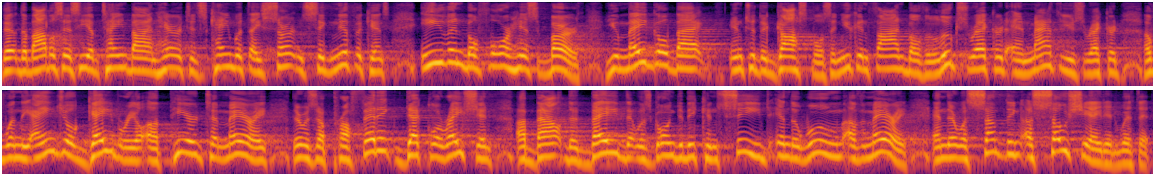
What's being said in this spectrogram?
the, the Bible says he obtained by inheritance, came with a certain significance even before his birth. You may go back into the Gospels, and you can find both Luke's record and Matthew's record of when the angel Gabriel appeared to Mary, there was a prophetic declaration about the babe that was going to be conceived in the womb of Mary, and there was something associated with it.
